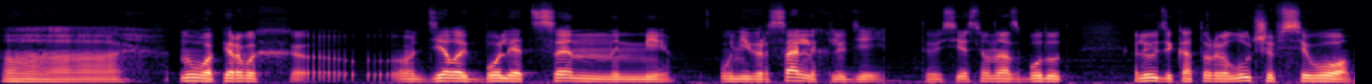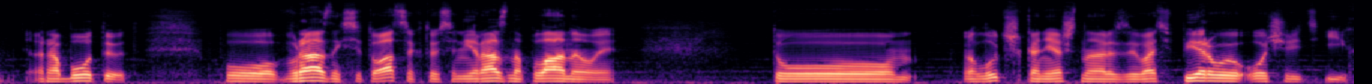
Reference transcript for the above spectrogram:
А, ну, во-первых, э, делает более ценными универсальных людей. То есть, если у нас будут люди, которые лучше всего работают по, в разных ситуациях, то есть они разноплановые, то лучше, конечно, развивать в первую очередь их.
